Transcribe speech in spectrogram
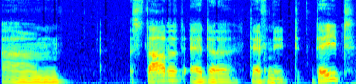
um, started at a definite date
